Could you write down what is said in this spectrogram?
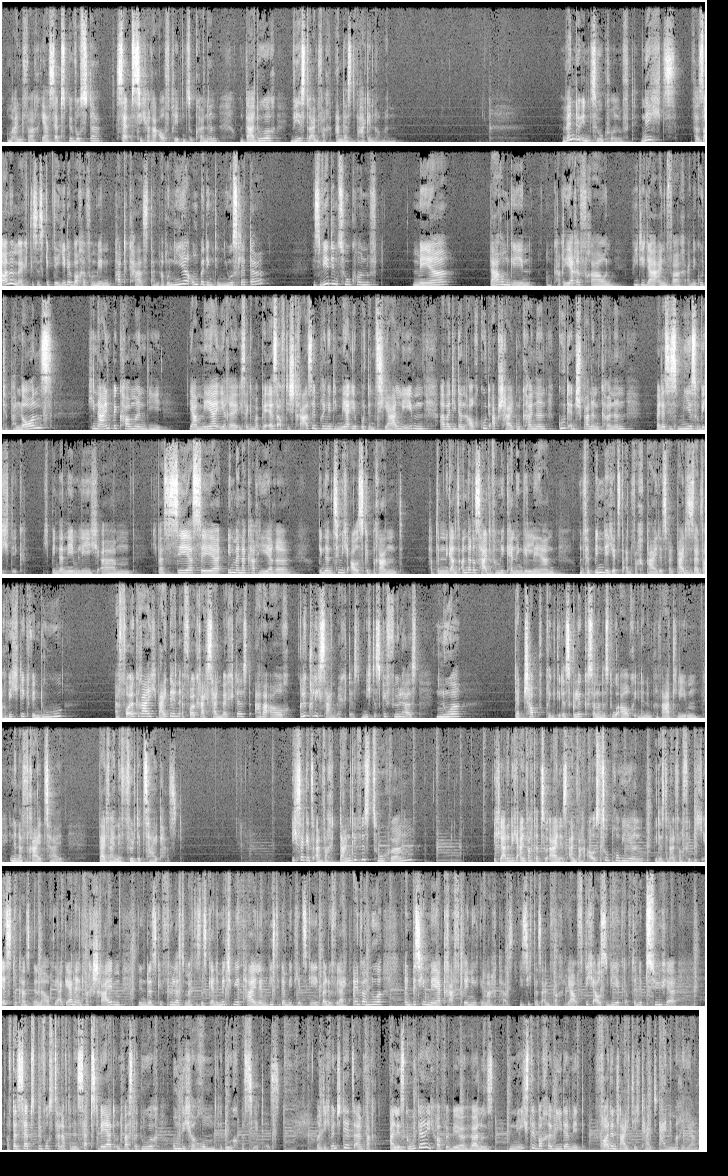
um einfach ja selbstbewusster, selbstsicherer auftreten zu können und dadurch wirst du einfach anders wahrgenommen. Wenn du in Zukunft nichts versäumen möchtest, es gibt ja jede Woche von mir einen Podcast, dann abonniere unbedingt den Newsletter. Es wird in Zukunft mehr darum gehen, um Karrierefrauen, wie die da einfach eine gute Balance hineinbekommen, die ja mehr ihre, ich sage immer PS auf die Straße bringen, die mehr ihr Potenzial leben, aber die dann auch gut abschalten können, gut entspannen können, weil das ist mir so wichtig. Ich bin da nämlich, ähm, ich war sehr, sehr in meiner Karriere, bin dann ziemlich ausgebrannt, habe dann eine ganz andere Seite von mir kennengelernt und verbinde jetzt einfach beides, weil beides ist einfach wichtig, wenn du erfolgreich, weiterhin erfolgreich sein möchtest, aber auch glücklich sein möchtest und nicht das Gefühl hast, nur der Job bringt dir das Glück, sondern dass du auch in deinem Privatleben, in deiner Freizeit, da einfach eine erfüllte Zeit hast. Ich sage jetzt einfach Danke fürs Zuhören ich lade dich einfach dazu ein, es einfach auszuprobieren, wie das dann einfach für dich ist. Du kannst mir dann auch ja gerne einfach schreiben, wenn du das Gefühl hast, du möchtest es gerne mit mir teilen, wie es dir damit jetzt geht, weil du vielleicht einfach nur ein bisschen mehr Krafttraining gemacht hast, wie sich das einfach ja auf dich auswirkt, auf deine Psyche, auf dein Selbstbewusstsein, auf deinen Selbstwert und was dadurch um dich herum dadurch passiert ist. Und ich wünsche dir jetzt einfach alles Gute. Ich hoffe, wir hören uns nächste Woche wieder mit Freude und Leichtigkeit. Deine Maria.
